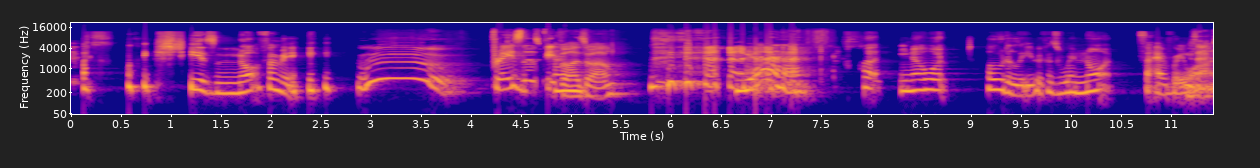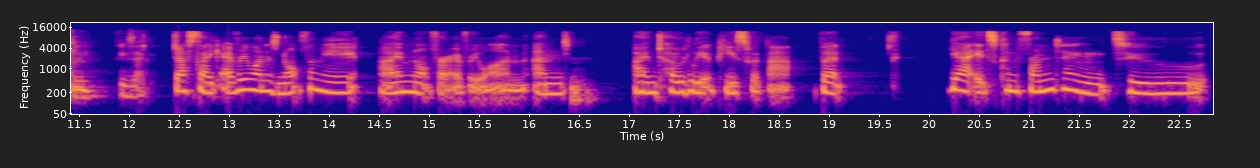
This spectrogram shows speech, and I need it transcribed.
like, she is not for me. Woo! Praise those people um, as well. yeah. But you know what? Totally, because we're not for everyone. Exactly. Exactly. Just like everyone is not for me, I'm not for everyone. And I'm totally at peace with that. But yeah, it's confronting to,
